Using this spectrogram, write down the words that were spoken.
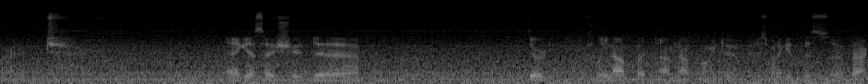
Alright. I guess I should uh, dirty clean up, but I'm not going to. I just want to get this uh, back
